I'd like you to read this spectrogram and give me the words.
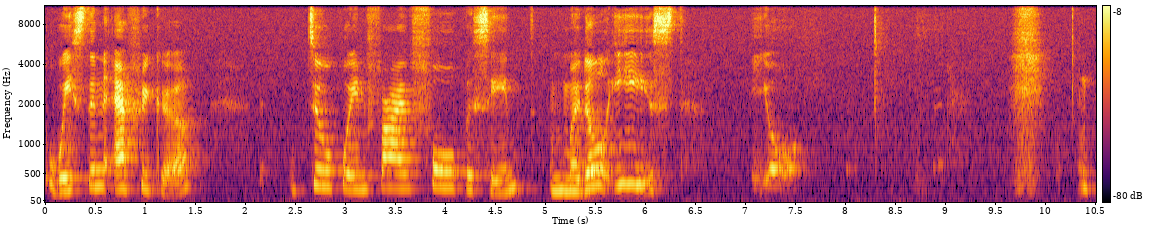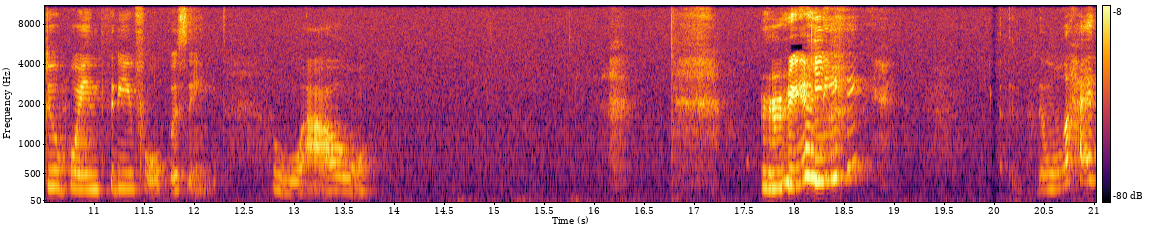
Western Africa 2.54%, Middle East yo 2.34%. Wow. Really? What?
